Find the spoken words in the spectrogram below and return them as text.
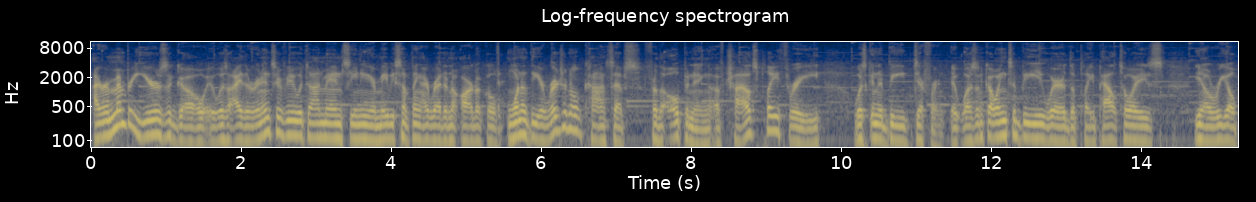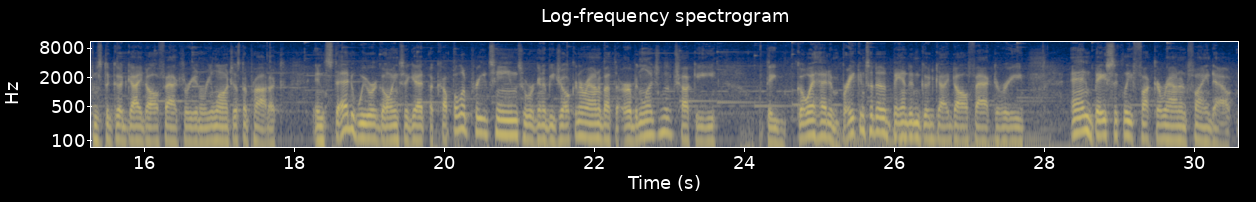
I remember years ago it was either an interview with Don Mancini or maybe something I read in an article. One of the original concepts for the opening of Child's Play 3 was going to be different. It wasn't going to be where the Play Pal Toys, you know, reopens the Good Guy Doll Factory and relaunches the product. Instead, we were going to get a couple of preteens who were going to be joking around about the urban legends of Chucky. They go ahead and break into the abandoned Good Guy Doll Factory and basically fuck around and find out.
